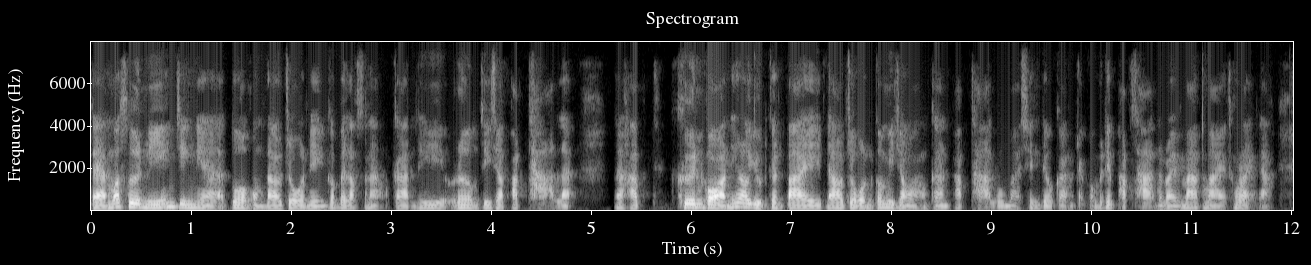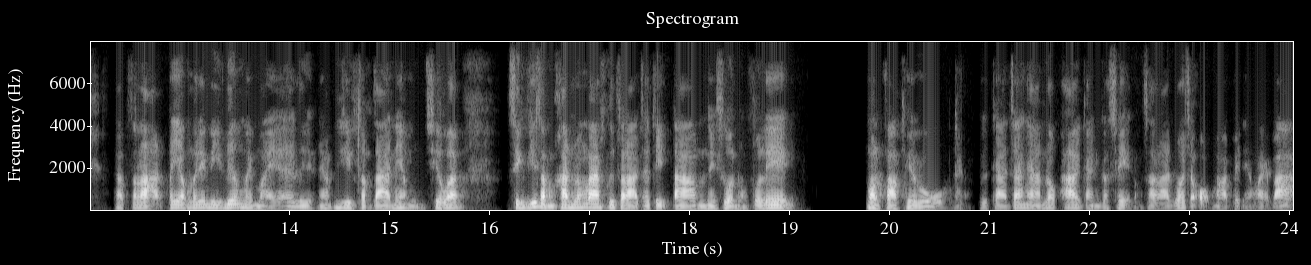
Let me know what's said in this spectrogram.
แต่เมื่อคืนนี้จริงๆเนี่ยตัวของดาวโจนส์เองก็เป็นลักษณะการที่เริ่มที่จะพักฐานแล้วนะครับคืนก่อนที่เราหยุดกันไปดาวโจนส์ก็มีจังหวะของการพักฐานลงมาเช่นเดียวกัน แต่ก็ไม่ได้พักฐานอะไรมากมายเท่าไหร่นะ นะครับตลาดก็ยังไม่ได้มีเรื่องใหม่ๆอะไรเลยนะครับจริงสัปดาห์นี้ผมเชื่อว่าสิ่งที่สำคัญมากๆ คือตลาดจะติดตามในส่วนของตัวเลข non farm payroll นะครับคือการจ้างงานนอกภาคการเกษตรของสหรัฐว่าจะออกมาเป็นอย่างไรบ้าง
